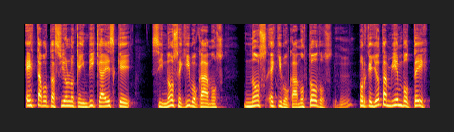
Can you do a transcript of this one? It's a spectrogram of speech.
Esta votación lo que indica es que si nos equivocamos, nos equivocamos todos, porque yo también voté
